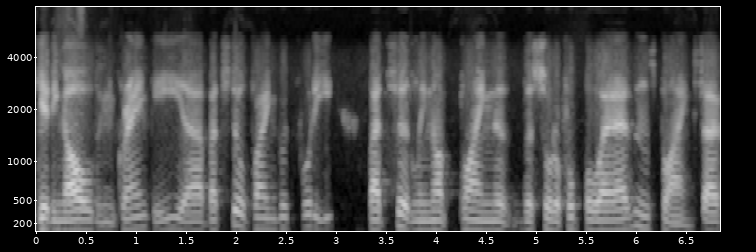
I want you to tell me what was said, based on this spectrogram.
getting old and cranky, uh, but still playing good footy, but certainly not playing the, the sort of football that Addin's playing. So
